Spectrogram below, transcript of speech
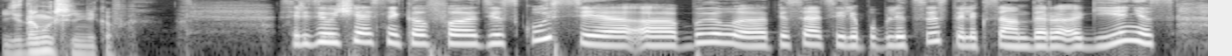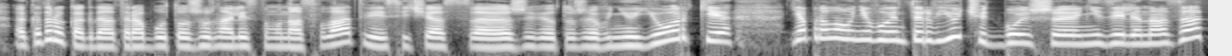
единомышленников. Среди участников э, дискуссии э, был писатель и публицист Александр Генис, который когда-то работал журналистом у нас в Латвии, сейчас живет уже в Нью-Йорке. Я брала у него интервью чуть больше недели назад,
